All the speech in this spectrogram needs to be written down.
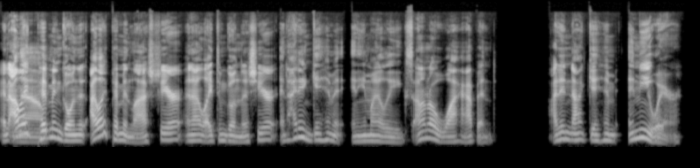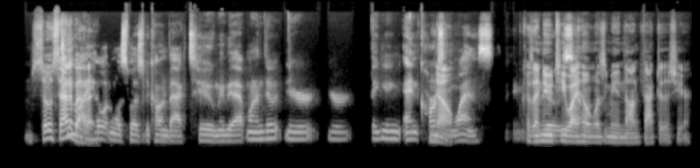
And I like No. Pittman going. I like Pittman last year, and I liked him going this year, and I didn't get him in any of my leagues. I don't know what happened. I did not get him anywhere. I'm so sad about T.Y. it. Hilton was supposed to be coming back too. Maybe that one into you're you're thinking and Carson No, Wentz because I knew? T.Y. Hilton was gonna be a non-factor this year.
